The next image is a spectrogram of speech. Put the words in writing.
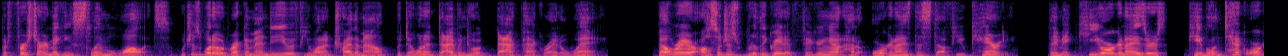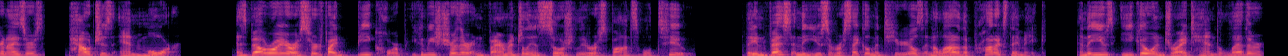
but first started making slim wallets, which is what I would recommend to you if you want to try them out, but don't want to dive into a backpack right away. Bellroy are also just really great at figuring out how to organize the stuff you carry. They make key organizers, cable and tech organizers, pouches, and more. As Bellroy are a certified B Corp, you can be sure they're environmentally and socially responsible too. They invest in the use of recycled materials in a lot of the products they make, and they use eco and dry tanned leather,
